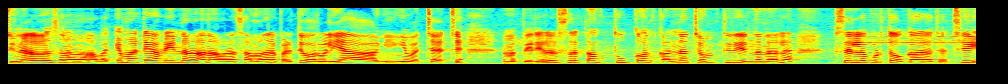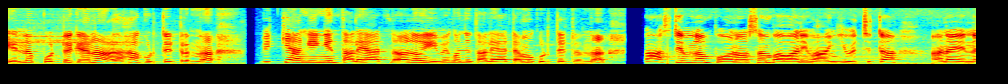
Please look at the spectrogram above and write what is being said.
சின்ன இலவசனும் வைக்க மாட்டேன் அப்படின்னா ஆனால் அவனை சமாதானப்படுத்தி ஒரு வழியாக அங்கே இங்கேயும் வச்சாச்சு. நம்ம பெரிய இலவசருக்கு தான் தூக்கம் கண்ணை சொமுத்தி இருந்தனால செல்லை கொடுத்து உட்கார வச்சாச்சு. என்ன பொட்டுக்கேன்னா அழகாக கொடுத்துட்டு இருந்தான். விக்கி அங்கேயும் இங்கேயும் தலையாட்டினாலும் இவன் கொஞ்சம் தலையாட்டாமல் கொடுத்துட்டு இருந்தான். காஸ்டியூம்லாம் போன வருஷம் பவானி வாங்கி வச்சுட்டா. ஆனால் என்ன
